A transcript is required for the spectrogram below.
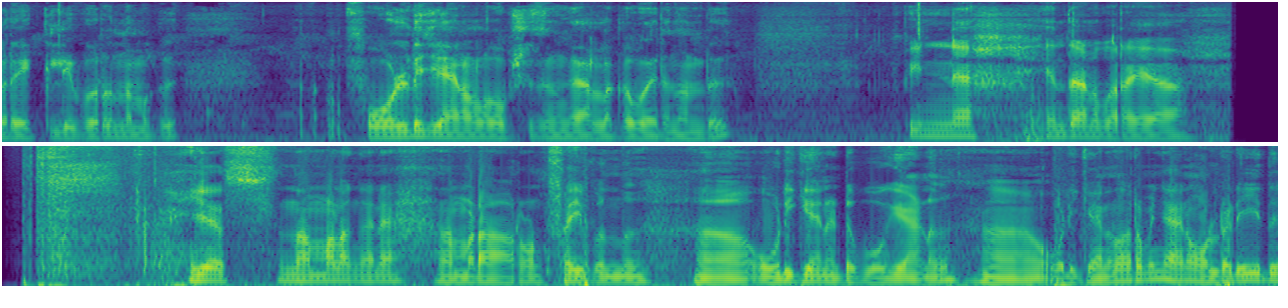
ബ്രേക്ക് ലിവറും നമുക്ക് ഫോൾഡ് ചെയ്യാനുള്ള ഓപ്ഷൻസും കാര്യങ്ങളൊക്കെ വരുന്നുണ്ട്. പിന്നെ എന്താണ് പറയുക യെസ് നമ്മളങ്ങനെ നമ്മുടെ വൺ ഫൈവ് ഒന്ന് ഓടിക്കാനായിട്ട് പോവുകയാണ്. ഓടിക്കാനെന്ന് പറയുമ്പോൾ ഞാൻ ഓൾറെഡി ഇത്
